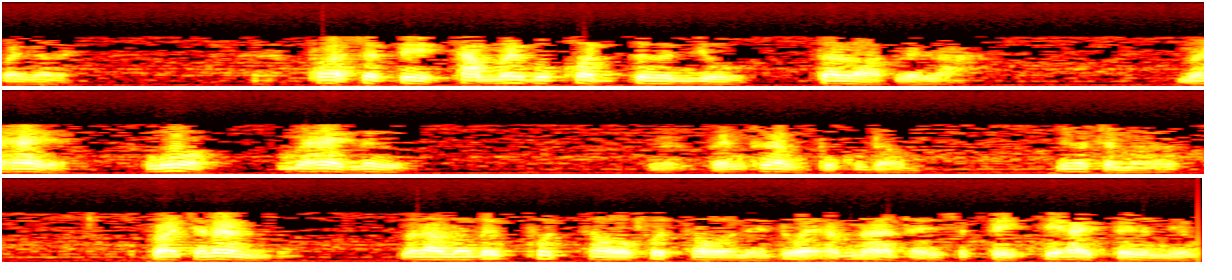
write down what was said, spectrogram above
ไปเลย เพราะสติทำให้บุคคลตื่นอยู่ตลอดเวลา ไม่ให้ง่วงไม่ให้ลืมเป็นเครื่องปลุกดมอยู่เสมอ เพราะฉะนั้นเมื่อเราลึกพุทโธพุทโธเนี่ยด้วยอำนาจแห่งสติที่ให้ตื่นอยู่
